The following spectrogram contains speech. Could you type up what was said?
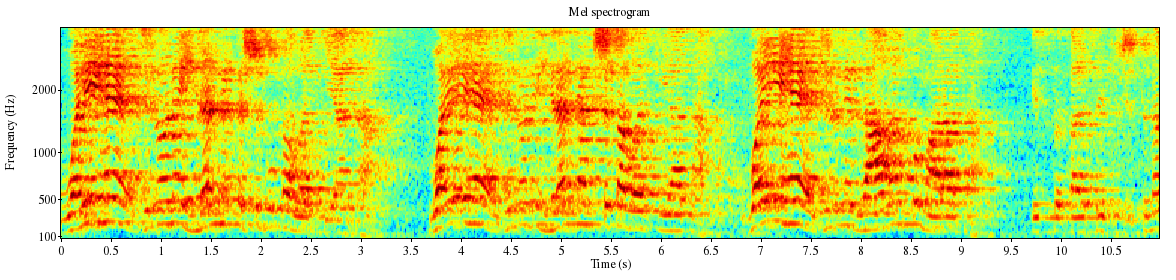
वही है जिन्होंने हिरण्य का वध किया था। वही है जिन्होंने हिरण्याक्ष का वध किया था। वही है जिन्होंने रावण को मारा था। इस प्रकार से जितना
